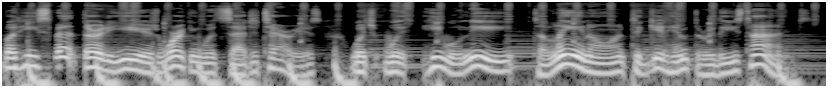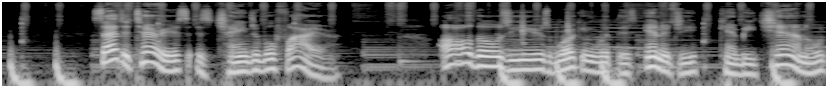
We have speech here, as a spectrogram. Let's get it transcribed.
but he spent 30 years working with Sagittarius, which he will need to lean on to get him through these times. Sagittarius is changeable fire. All those years working with this energy can be channeled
